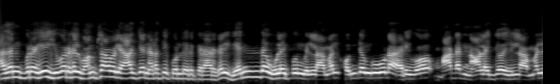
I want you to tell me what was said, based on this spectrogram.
அதன் பிறகு இவர்கள் வம்சாவளி ஆட்சியை நடத்தி கொண்டிருக்கிறார்கள். எந்த உழைப்பும் இல்லாமல் கொஞ்சம் கூட அறிவோ மாடர்ன் நாலேஜோ இல்லாமல்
